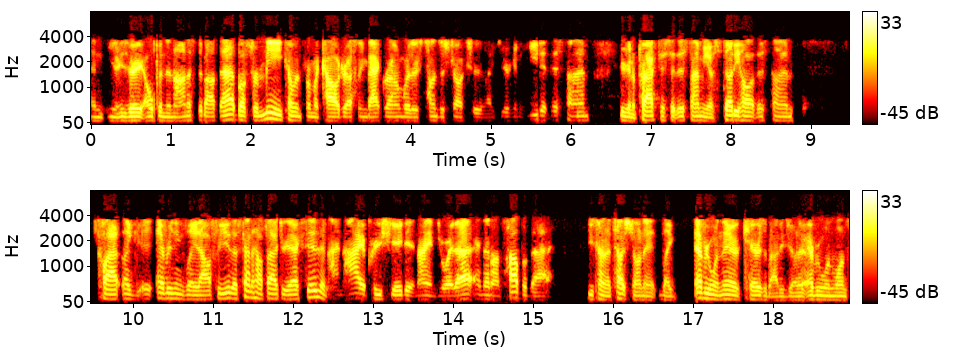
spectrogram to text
and you know he's very open and honest about that. But for me, coming from a college wrestling background where there's tons of structure, like you're going to eat at this time, you're going to practice at this time, you have study hall at this time, class like everything's laid out for you. That's kind of how Factory X is, and, and I appreciate it and I enjoy that. And then on top of that, you kind of touched on it, like everyone there cares about each other. Everyone wants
